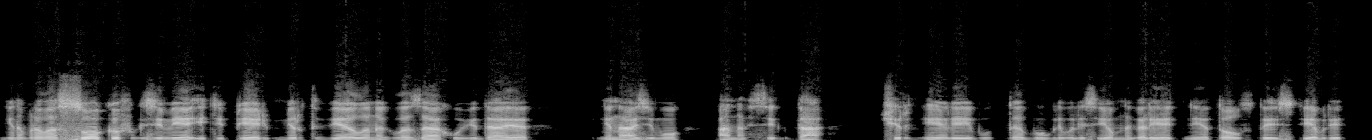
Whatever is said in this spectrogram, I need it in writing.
не набрала соков к зиме и теперь мертвела на глазах, увидая не на зиму, а навсегда. Чернели и будто обугливались ее многолетние толстые стебли,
